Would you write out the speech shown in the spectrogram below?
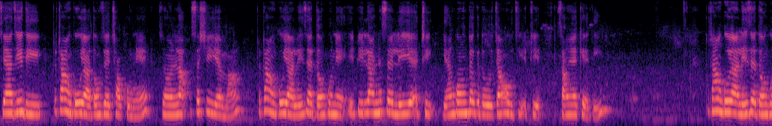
ဆရာကြီးသည်1936ခုနှစ်ဇွန်လ18ရက်မှာ1943ခုနှစ်ဧပြီလ24ရက်အထိရန်ကုန်တက္ကသိုလ်ကျောင်းအုပ်ကြီးအဖြစ်ဆောင်ရွက်ခဲ့သည်1943ခု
